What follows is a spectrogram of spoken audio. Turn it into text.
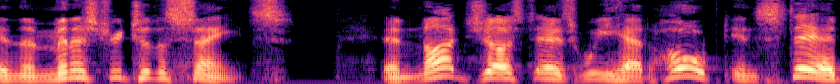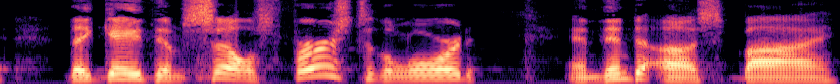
in the ministry to the saints. And not just as we had hoped. Instead, they gave themselves first to the Lord and then to us by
